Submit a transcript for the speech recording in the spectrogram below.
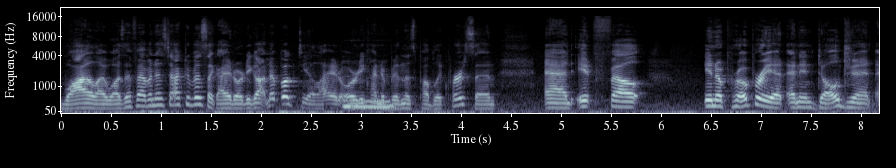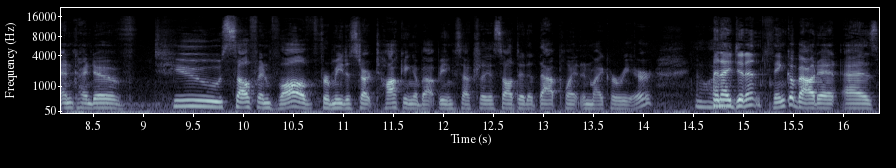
while I was a feminist activist, like I had already gotten a book deal, I had already mm-hmm. kind of mm-hmm. been this public person, and it felt inappropriate and indulgent and kind of too self-involved for me to start talking about being sexually assaulted at that point in my career. Oh, wow. And I didn't think about it as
